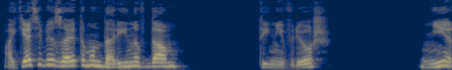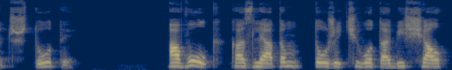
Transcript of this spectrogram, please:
А я тебе за это мандаринов дам. Ты не врешь? Нет, что ты. А волк козлятам тоже чего-то обещал,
